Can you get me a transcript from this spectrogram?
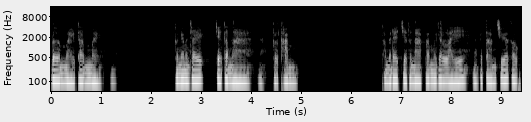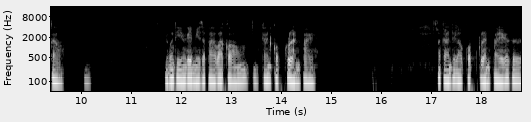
เริ่มใหม่ทำใหม่ ตรงนี้มันใช้เจตนากระทำทำไม่ได้เจตนาปั๊บมันจะไหลไปตามเชื้อเก่าๆ หรือบางทีมันก็จะมีสภาวะของการกบเกลื่อนไป อาการที่เรากบเกลื่อนไปก็คือ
